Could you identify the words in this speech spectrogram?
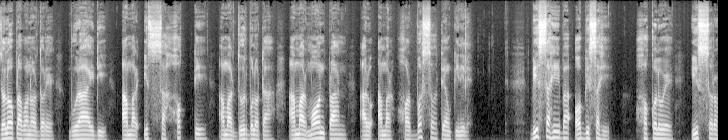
জলপ্লাৱনৰ দৰে বুঢ়াই দি আমাৰ ইচ্ছা শক্তি আমাৰ দুৰ্বলতা আমাৰ মন প্ৰাণ আৰু আমাৰ সৰ্বস্ব তেওঁ কিনিলে। বিশ্বাসী বা অবিশ্বাসী সকলোৱে ঈশ্বৰৰ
